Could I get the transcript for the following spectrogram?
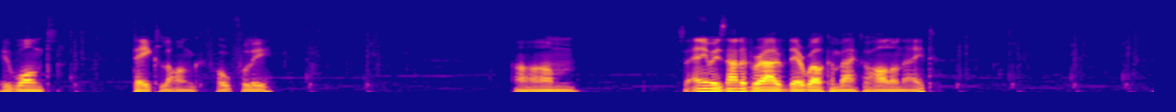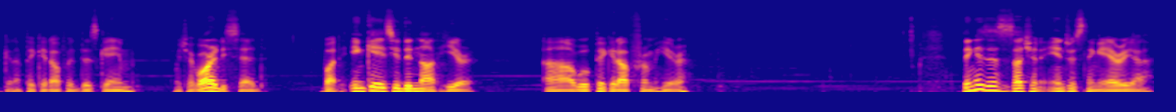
It won't take long, hopefully. Um, so anyways, now that we're out of there, welcome back to Hollow Knight. Gonna pick it up with this game, which I've already said. But in case you did not hear, uh, we'll pick it up from here. The thing is, this is such an interesting area.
